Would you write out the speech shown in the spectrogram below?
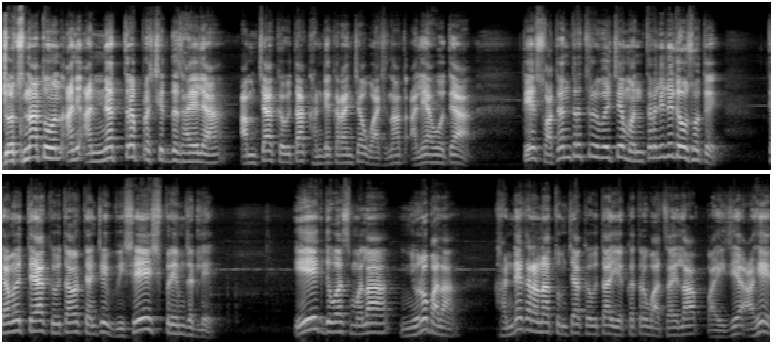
ज्योत्स्नातून आणि अन्यत्र प्रसिद्ध झालेल्या आमच्या कविता खांडेकरांच्या वाचनात आल्या होत्या. ते स्वातंत्र्य चळवळीचे मंत्रलेले दिवस होते. त्यामुळे त्या कवितावर त्यांचे विशेष प्रेम जडले. एक दिवस मला निरोप आला खांडेकरांना तुमच्या कविता एकत्र वाचायला पाहिजे आहेत.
